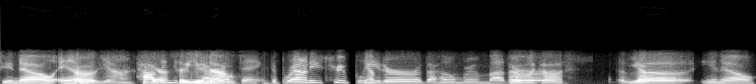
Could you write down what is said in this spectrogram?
You know, and oh yeah. having yeah. to so be you know. everything. The Brownie Troop Yep. leader, the homeroom mother, Oh my God. the you know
